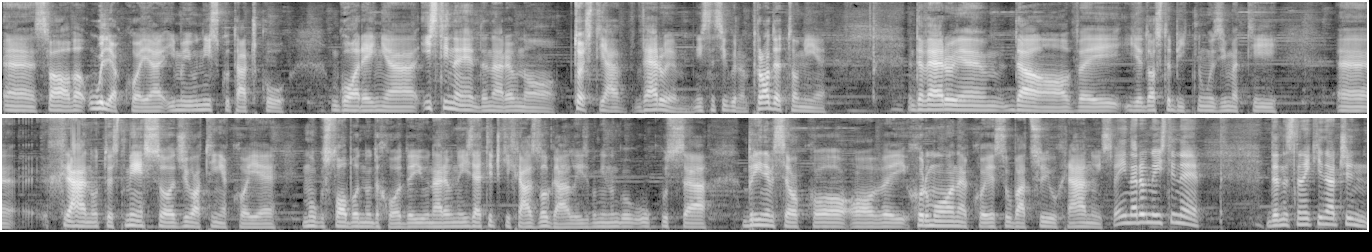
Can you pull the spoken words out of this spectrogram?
e, sva ova ulja koja imaju nisku tačku gorenja. Istina je da naravno, to jest ja verujem, nisam siguran, prodato mi je da verujem da ovaj, je dosta bitno uzimati e, hranu, to jest meso od životinja koje mogu slobodno da hodaju, naravno iz etičkih razloga, ali zbog njenog ukusa, brinem se oko ovaj, hormona koje se ubacuju u hranu i sve. I naravno istina je da nas na neki način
